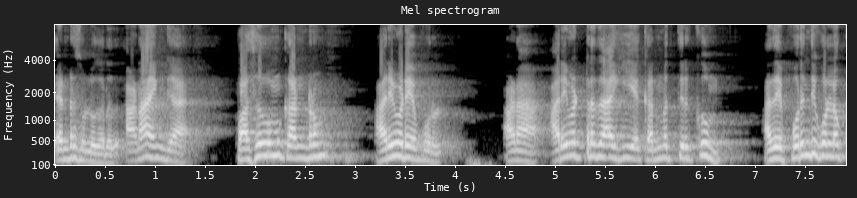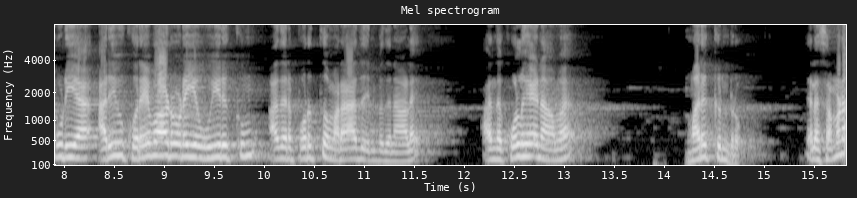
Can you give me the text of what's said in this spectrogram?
என்று சொல்லுகிறது. ஆனால் இங்கே பசுவும் கன்றும் அறிவுடைய பொருள். ஆனால் அறிவற்றதாகிய கண்மத்திற்கும் அதை பொருந்தி கொள்ளக்கூடிய அறிவு குறைபாடுடைய உயிருக்கும் அதன் பொருத்தம் வராது என்பதனால அந்த கொள்கையை நாம் மறுக்கின்றோம். இதில் சமண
